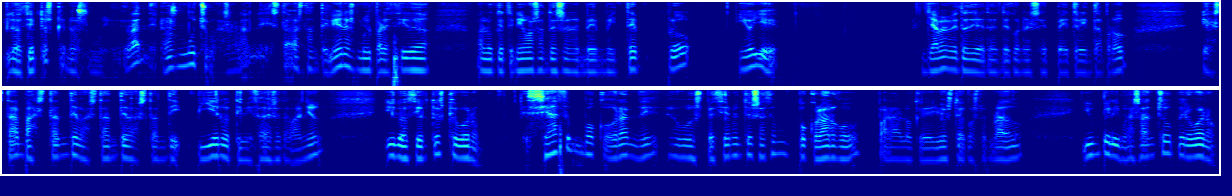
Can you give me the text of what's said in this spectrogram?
y lo cierto es que no es muy grande, no es mucho más grande, está bastante bien, es muy parecido a lo que teníamos antes en el B20 Pro, y oye, ya me meto directamente con ese P30 Pro, está bastante, bastante, bastante bien optimizado ese tamaño, y lo cierto es que bueno, se hace un poco grande, o especialmente se hace un poco largo para lo que yo estoy acostumbrado, y un pelín más ancho, pero bueno,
